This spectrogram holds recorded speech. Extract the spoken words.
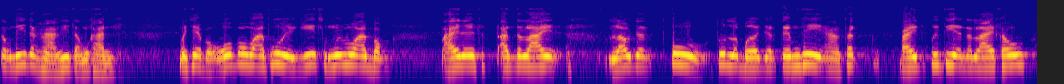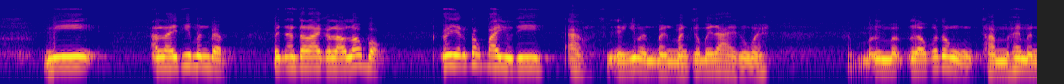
ตรงนี้ต่างหากที่สำคัญ ไม่ใช่บอกโอ้เมื่อวานพูดอย่างนี้ สมมติเมื่อวานบอกไปเลยอันตรายเราจะกู้ทุนระเบิดอย่างเต็มที่อ้าวถ้าไปพื้นที่อันตรายเขามีอะไรที่มันแบบเป็นอันตรายกับเราเราบอก ก็ยังต้องไปอยู่ดีอ้าวอย่างนี้มันมันมันก็ไม่ได้ถูกไหม เราก็ต้องทำให้มัน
